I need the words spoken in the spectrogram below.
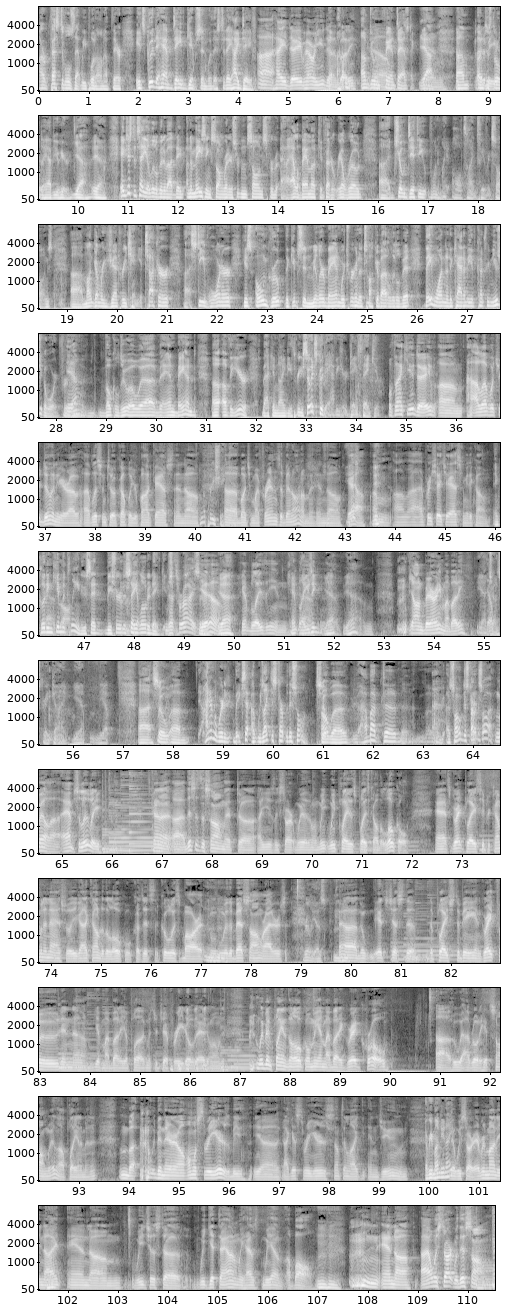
our festivals that we put on up there. It's good to have Dave Gibson with us today. Hi, Dave. Uh, hey, Dave. How are you doing, buddy? I'm, I'm doing fantastic. Yeah. yeah. Um, I'm just thrilled here. to have you here. Yeah, yeah. And just to tell you a little bit about Dave, an amazing songwriter, certain songs for uh, Alabama, Confederate Railroad, uh, Joe Diffie, one of my all-time favorite songs, uh, Montgomery Gentry, Tanya Tucker, uh, Steve Wariner, his own group, the Gibson Miller Band, which we're going to talk about a little bit. They won an Academy of Country Music Award for yeah. vocal duo uh, and band uh, of the year back in '93. So it's good to have you here, Dave. Thank you. Well, thank you, Dave. Um, I love what you're doing here. I've, I've, listened to a couple of your podcasts, and uh, I appreciate uh, a bunch of my friends have been on them. And uh, yeah, um, I appreciate you asking me to come, including Kim all. McLean, who said, "Be sure to say hello to Dave." Gibson. That's right. So, yeah, yeah. Kent Blazy and Kent Blazy. yeah, yeah. Um, John Barry, my buddy. Yeah, yep. John's a great guy. Yep, yep. Uh, so um, I don't know where to. Except uh, we like to start with a song. So oh. uh, how about uh, a song to start us off? Well, uh, absolutely. It's kind of uh, this is the song that I usually start with when we we play this place called the Local and it's a great place. If you're coming to Nashville, you got to come to the local because it's the coolest bar mm-hmm. with the best songwriters. It really is. Mm-hmm. Uh, the, it's just the the place to be, and great food. And uh, give my buddy a plug, Mr. Jeff Reed over there who owns it. We've been playing at the local. Me and my buddy Greg Crow, uh, who I wrote a hit song with. I'll play in a minute. But we've been there almost three years. It'll be, yeah, I guess three years, something like in June. Every Monday night. Yeah, we start every Monday night, and um, we just uh, we get down. We have we have a ball, mm-hmm. and uh, I always start with this song.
